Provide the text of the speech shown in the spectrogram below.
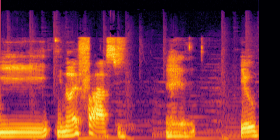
E, e não é fácil. É, eu,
